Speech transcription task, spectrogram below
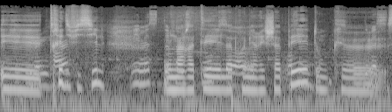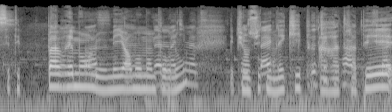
et très difficile. On a raté la première échappée, donc euh, c'était pas vraiment le meilleur moment pour nous. Et puis ensuite, mon équipe a rattrapé.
